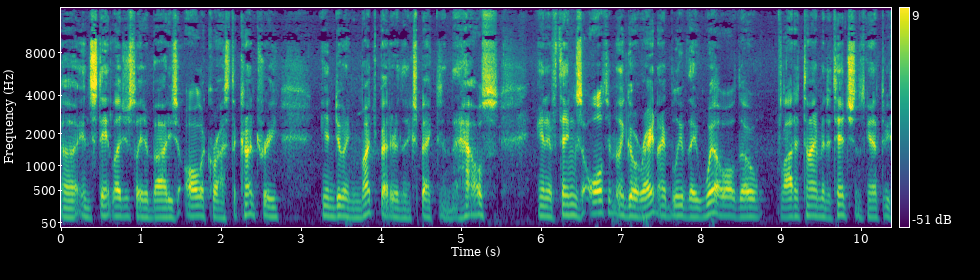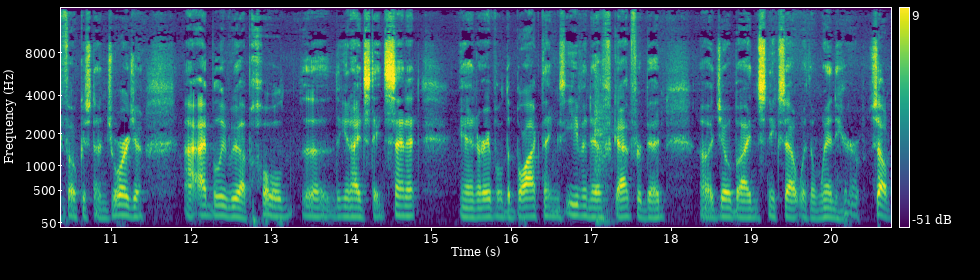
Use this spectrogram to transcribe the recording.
uh, in state legislative bodies all across the country in doing much better than expected in the House. And if things ultimately go right, and I believe they will, although a lot of time and attention is going to have to be focused on Georgia, I, believe we uphold the, the United States Senate and are able to block things, even if, God forbid, uh, Joe Biden sneaks out with a win here. So,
